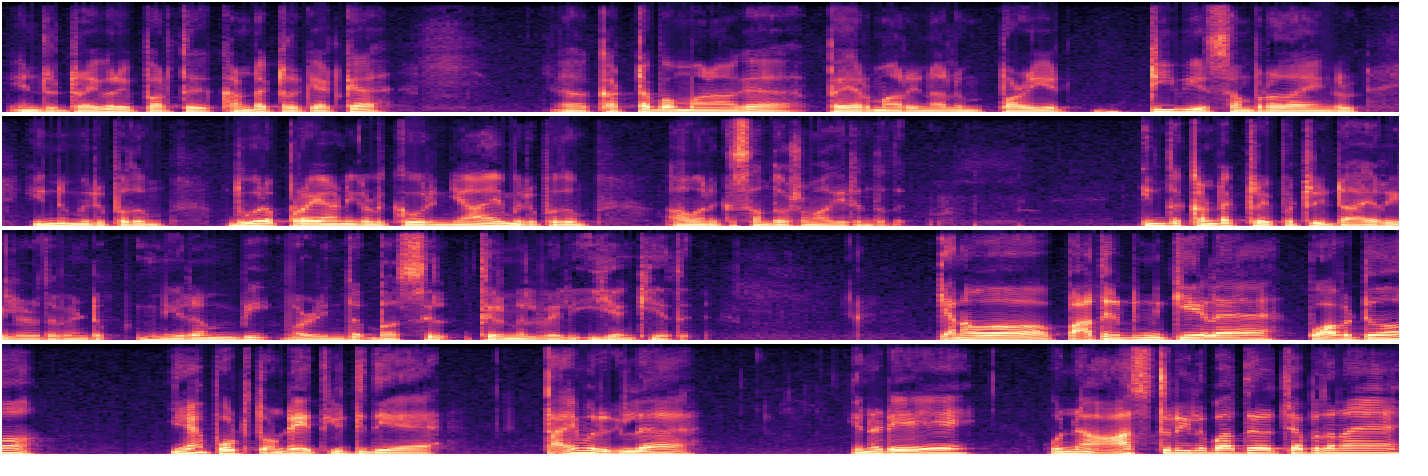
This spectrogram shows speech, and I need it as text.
என்று டிரைவரை பார்த்து கண்டக்டர் கேட்க கட்டபொம்மனாக பெயர் மாறினாலும் பழைய டிவிஎஸ் சம்பிரதாயங்கள் இன்னும் இருப்பதும் தூர பிரயாணிகளுக்கு ஒரு நியாயம் இருப்பதும் அவனுக்கு சந்தோஷமாக இருந்தது. இந்த கண்டக்டரை பற்றி டயரியில் எழுத வேண்டும். நிரம்பி வழிந்த பஸ்ஸில் திருநெல்வேலி இயங்கியது. எனவோ பார்த்துக்கிட்டு நிற்கல போகட்டும். ஏன் போட்டு தொண்டையை தீட்டுதே? டைம் இருக்குல்ல. என்னடே ஒன்று ஆஸ்திரியில் பார்த்து வச்சப்ப தானே?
